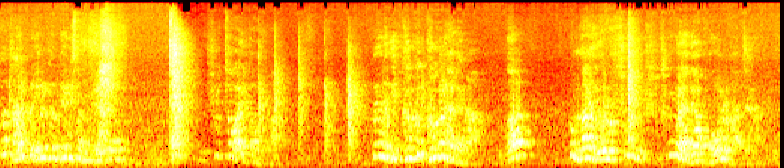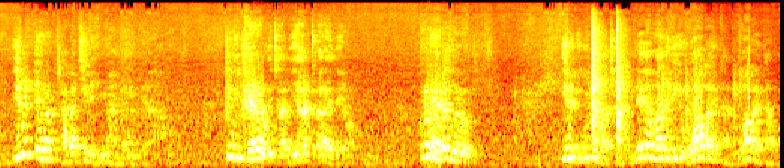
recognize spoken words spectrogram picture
또 다른 거 예를 들어 여기서 뭐 이렇게 훑어가 있다고 봐. 그러면 이 그거 그걸 하잖아. 그럼 나는 여기로 숨, 숨어야 내가 보호를 받잖아. 이럴 때는 자가치를 임명한다는 거야. 그럼 이 배를 우리 잘 이해할 줄 알아야 돼요. 그럼 예를 들어, 이를 누구나 마찬가지. 내가 만약 이게 오화가 있다, 오화가 있다고.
